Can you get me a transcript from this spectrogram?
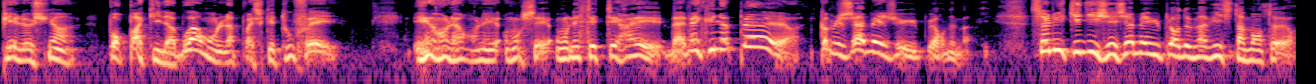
Puis le chien, pour pas qu'il aboie, on l'a presque étouffé. Et on, on, est, on, on était terrés, mais avec une peur, comme jamais j'ai eu peur de ma vie. Celui qui dit j'ai jamais eu peur de ma vie, c'est un menteur.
